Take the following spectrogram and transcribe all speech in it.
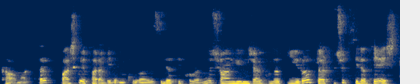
kalmakta. Başka bir para birimi kullanıyor. Zloty kullanıyor. Şu an güncel kullanılan euro 4,5 Zloty'ye eşit.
